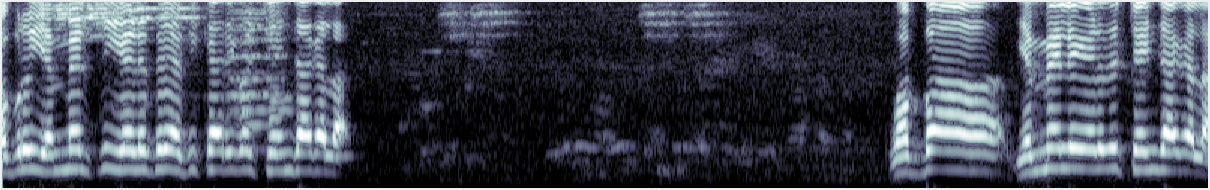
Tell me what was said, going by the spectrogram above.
ಒಬ್ರು ಎಂ ಎಲ್ ಸಿ ಹೇಳಿದ್ರೆ ಅಧಿಕಾರಿಗಳು ಚೇಂಜ್ ಆಗಲ್ಲ. ಒಬ್ಬ ಎಂ ಎಲ್ ಎ ಹೇಳಿದ್ರೆ ಚೇಂಜ್ ಆಗಲ್ಲ.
